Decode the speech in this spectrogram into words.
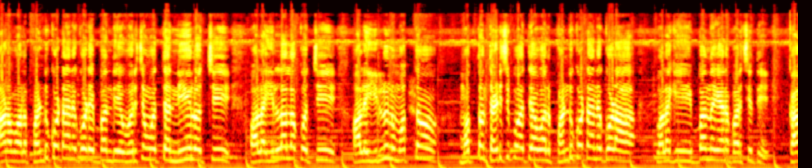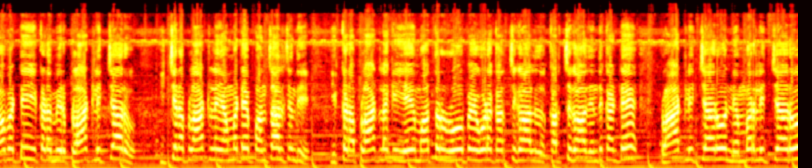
ఆడవాళ్ళు పండుకోవటానికి పండుకోవడానికి కూడా ఇబ్బంది. వర్షం వస్తే నీళ్ళు వచ్చి వాళ్ళ ఇళ్ళలోకి వచ్చి వాళ్ళ ఇల్లులు మొత్తం మొత్తం తడిసిపోతే వాళ్ళు పండుకోవటానికి కూడా వాళ్ళకి ఇబ్బంది అయిన పరిస్థితి. కాబట్టి ఇక్కడ మీరు ప్లాట్లు ఇచ్చారు. ఇచ్చిన ప్లాట్లను ఎమ్మటే పంచాల్సింది. ఇక్కడ ప్లాట్లకి ఏ మాత్రం రూపాయి కూడా ఖర్చు కాలేదు ఖర్చు కాదు. ఎందుకంటే ప్లాట్లు ఇచ్చారు నెంబర్లు ఇచ్చారు.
